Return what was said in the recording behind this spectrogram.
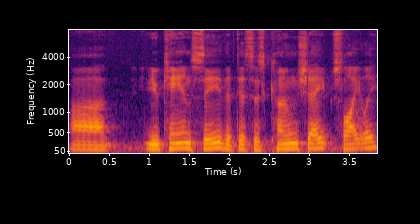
Uh, you can see that this is cone shaped slightly.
